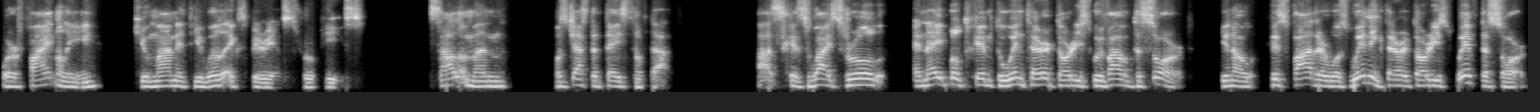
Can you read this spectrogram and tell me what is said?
where finally humanity will experience true peace. Solomon was just a taste of that, as his wise rule enabled him to win territories without the sword. You know, his father was winning territories with the sword.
